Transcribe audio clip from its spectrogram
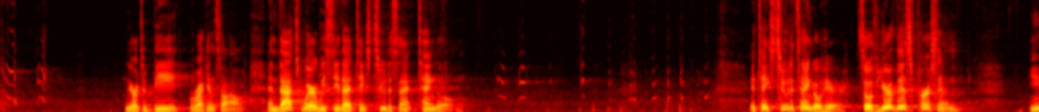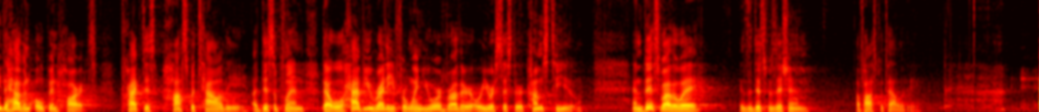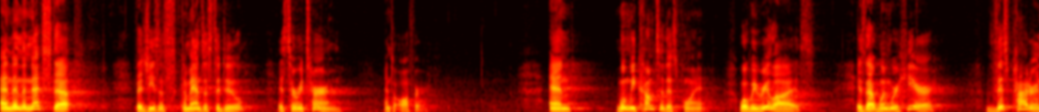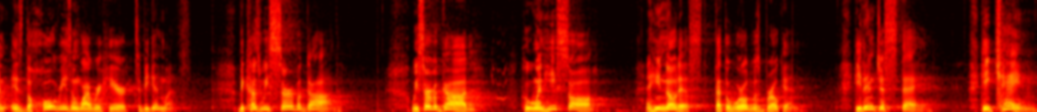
We are to be reconciled. And that's where we see that it takes two to tango. It takes two to tango here. So if you're this person, you need to have an open heart. Practice hospitality, a discipline that will have you ready for when your brother or your sister comes to you. And this, by the way, is the disposition of hospitality. And then the next step that Jesus commands us to do is to return and to offer. And when we come to this point, what we realize is that when we're here, this pattern is the whole reason why we're here to begin with. Because we serve a God. We serve a God who, when he saw and he noticed that the world was broken, he didn't just stay, he came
